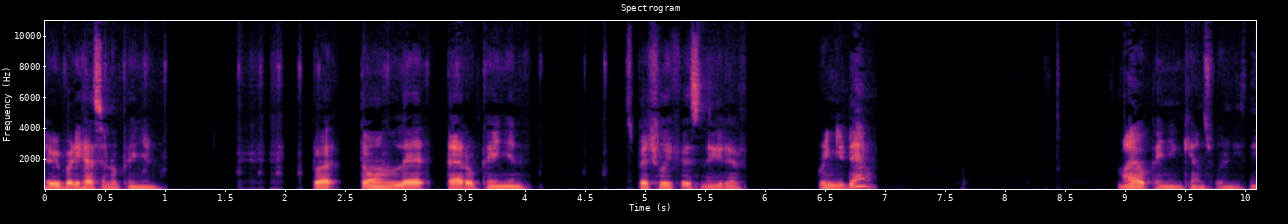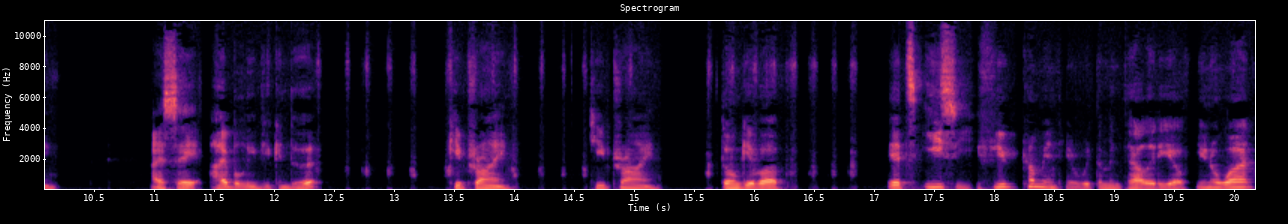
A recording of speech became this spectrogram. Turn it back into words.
Everybody has an opinion. But don't let that opinion, especially if it's negative, bring you down my opinion counts for anything. I say, I believe you can do it. Keep trying. Keep trying. Don't give up. It's easy. If you come in here with the mentality of, you know what?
